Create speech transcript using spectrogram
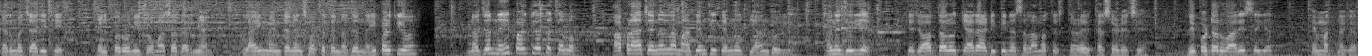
કર્મચારી કે હેલ્પરોની ચોમાસા દરમિયાન લાઇન મેન્ટેનન્સ વખતે નજર નહીં પડતી હોય? નજર નહીં પડતી હોય તો ચલો આપણે આ ચેનલના માધ્યમથી તેમનું ધ્યાન દોરીએ અને જોઈએ કે જવાબદારો ક્યારે આ ડીપીને સલામત સ્થળે ખસેડે છે. રિપોર્ટર વારિસ સૈયદ, હિંમતનગર.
